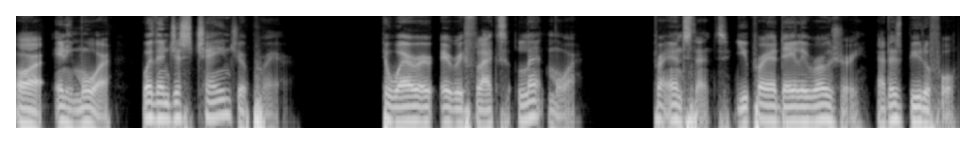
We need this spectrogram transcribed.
or anymore, well then just change your prayer to where it- reflects Lent more. For instance, you pray a daily rosary. That is beautiful.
